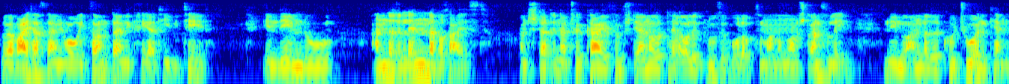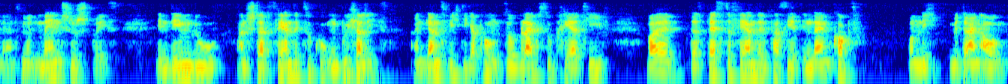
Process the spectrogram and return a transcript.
Du erweiterst deinen Horizont, deine Kreativität, indem du andere Länder bereist, anstatt in der Türkei 5-Sterne-Hotel All-Inclusive-Urlaub zu machen und nur am Strand zu legen, indem du andere Kulturen kennenlernst, mit Menschen sprichst, indem du anstatt Fernseh zu gucken Bücher liest. Ein ganz wichtiger Punkt. So bleibst du kreativ, weil das beste Fernsehen passiert in deinem Kopf und nicht mit deinen Augen.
